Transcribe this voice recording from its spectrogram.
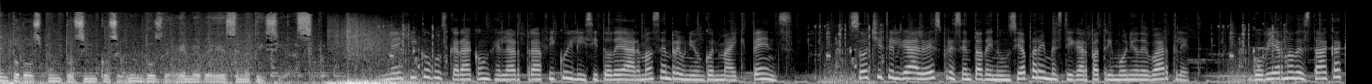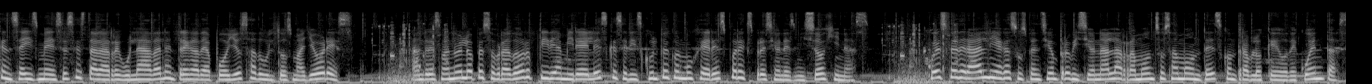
102.5 segundos de MBS Noticias. México buscará congelar tráfico ilícito de armas en reunión con Mike Pence. Xochitl Gálvez presenta denuncia para investigar patrimonio de Bartlett. Gobierno destaca que en seis meses estará regulada la entrega de apoyos a adultos mayores. Andrés Manuel López Obrador pide a Mireles que se disculpe con mujeres por expresiones misóginas. Juez federal niega suspensión provisional a Ramón Sosa Montes contra bloqueo de cuentas.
